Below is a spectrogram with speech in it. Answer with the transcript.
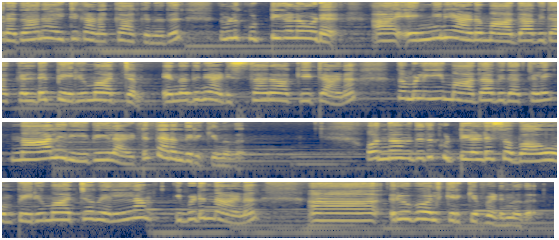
പ്രധാനമായിട്ട് കണക്കാക്കുന്നത് നമ്മൾ കുട്ടികളോട് എങ്ങനെയാണ് മാതാപിതാക്കളുടെ പെരുമാറ്റം എന്നതിനെ അടിസ്ഥാനമാക്കിയിട്ടാണ് നമ്മൾ ഈ മാതാപിതാക്കളെ നാല് രീതിയിലായിട്ട് തരംതിരിക്കുന്നത്. ഒന്നാമത്തേത് കുട്ടികളുടെ സ്വഭാവവും പെരുമാറ്റവും എല്ലാം ഇവിടുന്നാണ് രൂപവൽക്കരിക്കപ്പെടുന്നത്.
